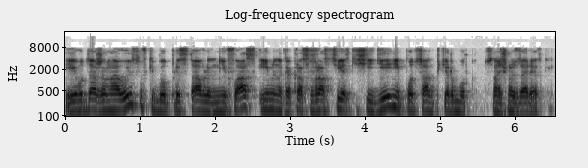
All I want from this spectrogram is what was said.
И вот даже на выставке был представлен НИФАС именно как раз в расцветке сидений под Санкт-Петербург с ночной зарядкой.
